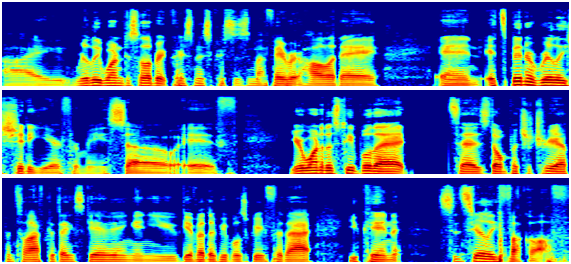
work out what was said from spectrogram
I really wanted to celebrate Christmas. Christmas is my favorite holiday, and it's been a really shitty year for me. So if you're one of those people that says don't put your tree up until after Thanksgiving and you give other people's grief for that, you can sincerely fuck off.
